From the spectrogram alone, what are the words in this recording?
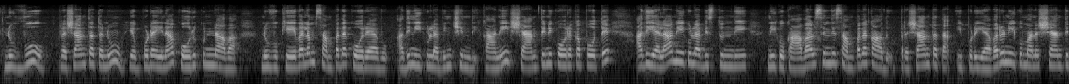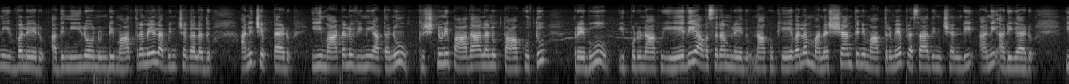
నువ్వు ప్రశాంతతను ఎప్పుడైనా కోరుకున్నావా? నువ్వు కేవలం సంపద కోరావు అది నీకు లభించింది. కానీ శాంతిని కోరకపోతే అది ఎలా నీకు లభిస్తుంది? నీకు కావాల్సింది సంపద కాదు ప్రశాంతత. ఇప్పుడు ఎవరు నీకు మనశ్శాంతిని ఇవ్వలేరు అది నీలో నుండి మాత్రమే లభించగలదు అని చెప్పాడు. ఈ మాటలు విని అతను కృష్ణుని పాదాలను తాకుతూ ప్రభు ఇప్పుడు నాకు ఏదీ అవసరం లేదు. నాకు కేవలం మనశ్శాంతిని మాత్రమే ప్రసాదించండి అని అడిగాడు.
